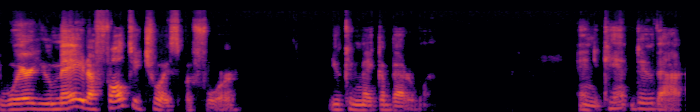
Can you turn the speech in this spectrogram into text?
where you made a faulty choice before you can make a better one. And you can't do that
